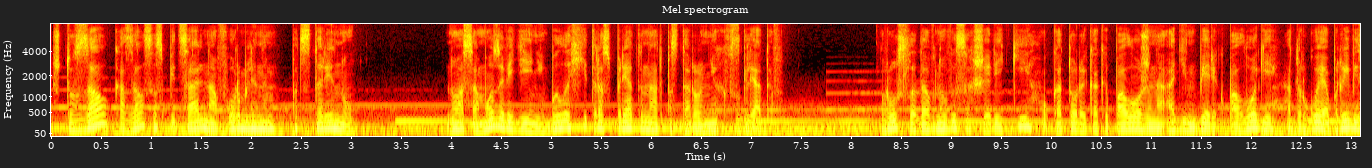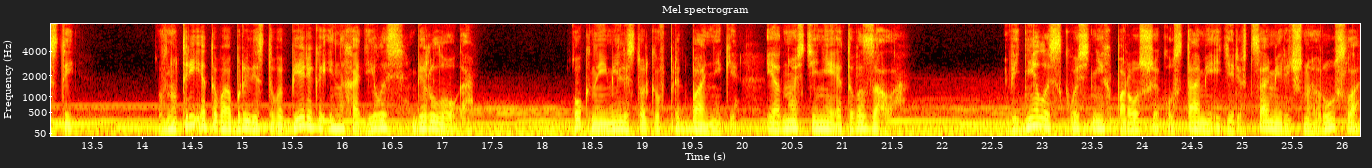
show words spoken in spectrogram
что зал казался специально оформленным под старину. Ну а само заведение было хитро спрятано от посторонних взглядов – Русло давно высохшей реки, у которой, как и положено, один берег пологий, а другой обрывистый. Внутри этого обрывистого берега и находилась берлога. окна имелись только в предбаннике и одной стене этого зала. Виднелось сквозь них поросшее кустами и деревцами речное русло,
